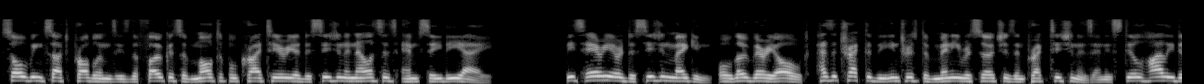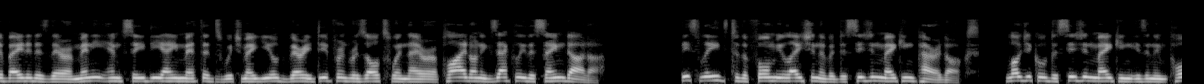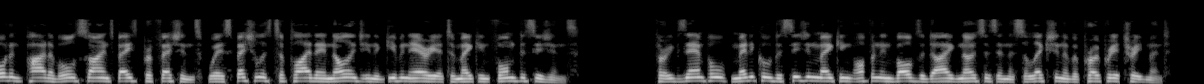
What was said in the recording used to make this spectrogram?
Solving such problems is the focus of multiple criteria decision analysis MCDA. This area of decision-making, although very old, has attracted the interest of many researchers and practitioners and is still highly debated as there are many MCDA methods which may yield very different results when they are applied on exactly the same data. This leads to the formulation of a decision-making paradox. Logical decision-making is an important part of all science-based professions, where specialists apply their knowledge in a given area to make informed decisions. For example, medical decision-making often involves a diagnosis and the selection of appropriate treatment.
